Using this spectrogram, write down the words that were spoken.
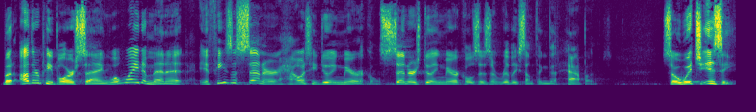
But other people are saying, well, wait a minute, if he's a sinner, how is he doing miracles? Sinners doing miracles isn't really something that happens. So which is he?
